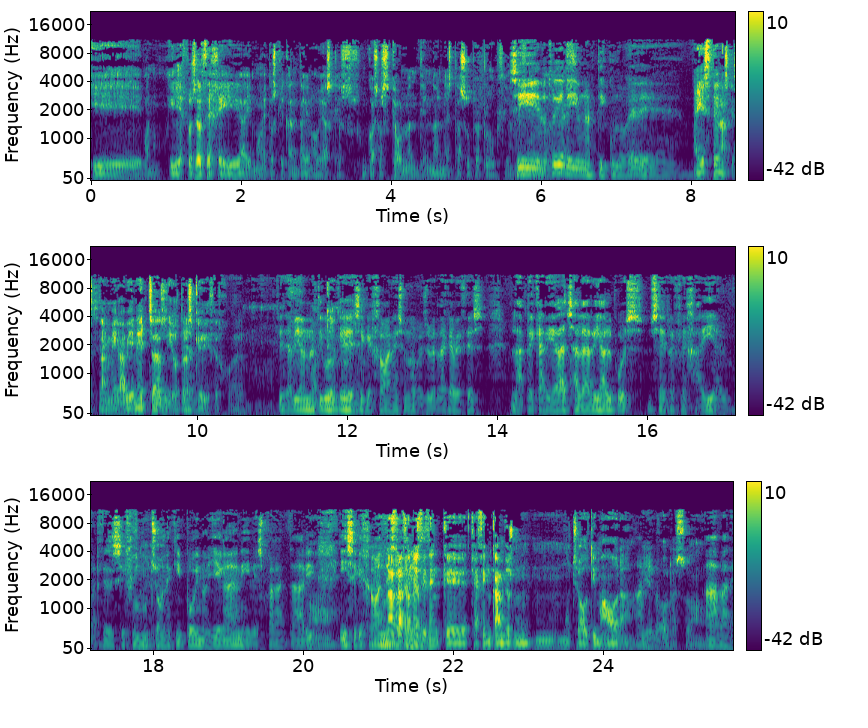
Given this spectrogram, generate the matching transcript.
Y bueno, y después el CGI hay momentos que canta que no veas que son cosas que aún no entiendo en esta superproducción. Sí, el otro día leí un artículo, ¿eh? De, Hay escenas que están mega bien hechas y otras que dices, joder, que había un artículo que se quejaban eso, ¿no? Pues es verdad que a veces la precariedad salarial pues se refleja ahí. A veces exigen mucho a un equipo y no llegan y les pagan tal y, y se quejaban de Unas esto, razones dicen que, que hacen cambios mu- mucho a última hora y por eso... Ah, vale,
